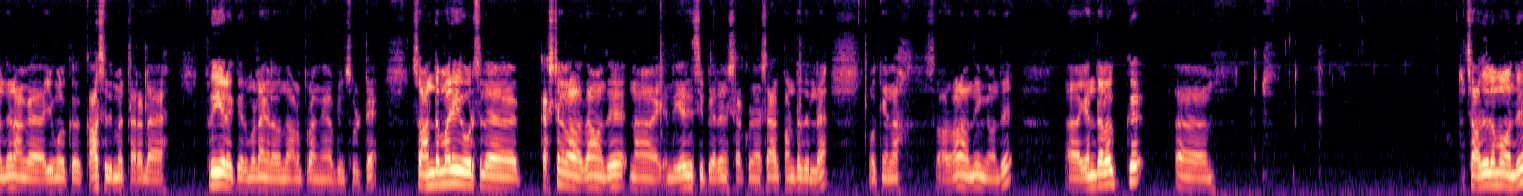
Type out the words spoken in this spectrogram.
வந்து நாங்கள் இவங்களுக்கு காசு எதுவுமே தரலை. ஃப்ரீ ரெக்யர்மெண்ட்டாக எங்களை வந்து அனுப்புகிறாங்க அப்படின்னு சொல்லிட்டு. ஸோ அந்த மாதிரி ஒரு சில கஷ்டங்களால் தான் வந்து நான் இந்த ஏஜென்சி பேரை ஷேர் கொஞ்சம் ஷேர் பண்ணுறதில்ல ஓகேங்களா ஸோ அதனால் வந்து இங்கே வந்து எந்த அளவுக்கு ஸோ அதுவும் இல்லாமல் வந்து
